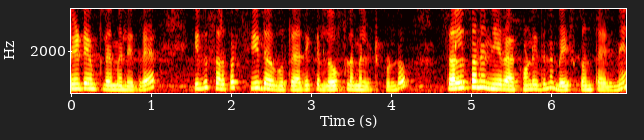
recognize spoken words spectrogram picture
ಮೀಡಿಯಮ್ ಫ್ಲೇಮಲ್ಲಿದ್ದರೆ ಇದು ಸ್ವಲ್ಪ ಸೀದೋಗುತ್ತೆ. ಅದಕ್ಕೆ ಲೋ ಫ್ಲೇಮಲ್ಲಿ ಇಟ್ಕೊಂಡು ಸ್ವಲ್ಪನೇ ನೀರು ಹಾಕ್ಕೊಂಡು ಇದನ್ನು ಬೇಯಿಸ್ಕೊತಾ ಇದ್ದೀನಿ.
